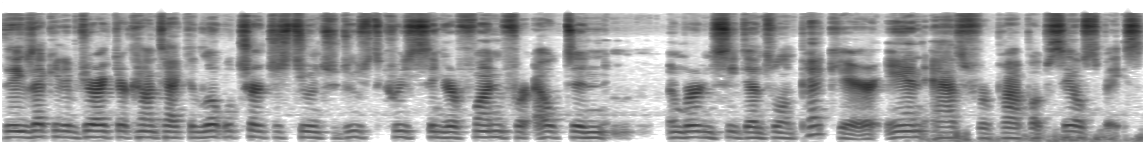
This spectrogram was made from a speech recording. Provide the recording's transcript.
The executive director contacted local churches to introduce the Crease Singer Fund for Elkton emergency dental and pet care and asked for pop up sales space.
